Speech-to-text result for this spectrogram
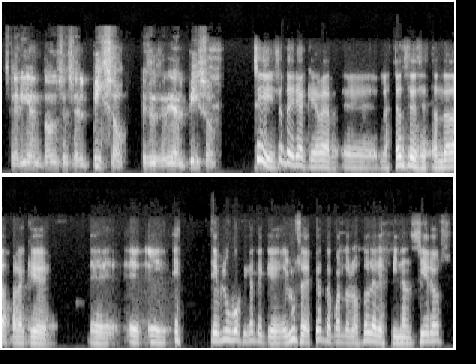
sería entonces el piso, ese sería el piso. Sí, yo te diría que, a ver, eh, las chances están dadas para que este este blue, vos fíjate que el blue se despierta cuando los dólares financieros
